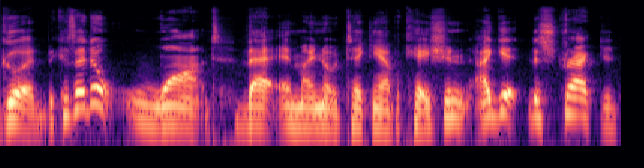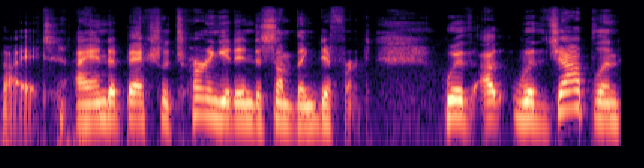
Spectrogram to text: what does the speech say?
good because I don't want that in my note taking application. I get distracted by it. I end up actually turning it into something different. With uh, with Joplin,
